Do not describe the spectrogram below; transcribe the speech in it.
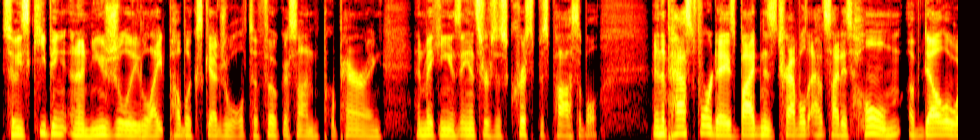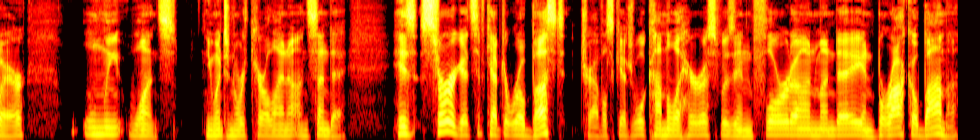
So he's keeping an unusually light public schedule to focus on preparing and making his answers as crisp as possible. In the past four days, Biden has traveled outside his home of Delaware only once. He went to North Carolina on Sunday. His surrogates have kept a robust travel schedule. Kamala Harris was in Florida on Monday, and Barack Obama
